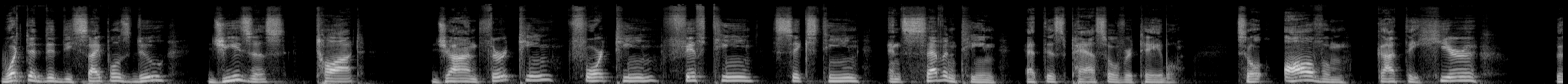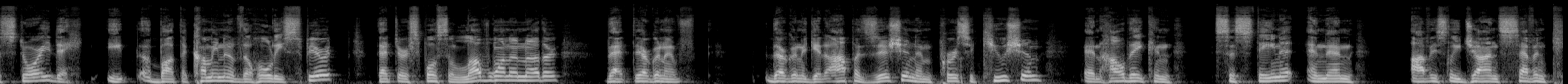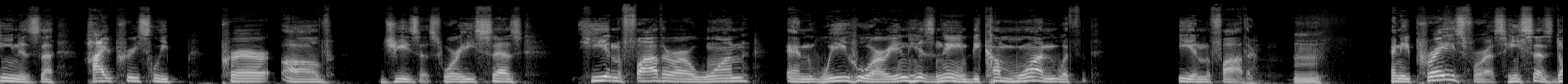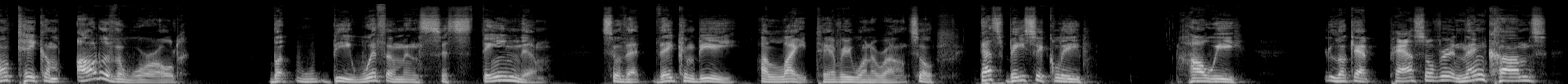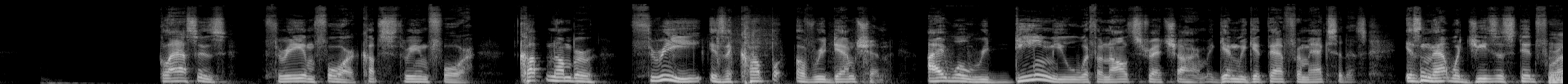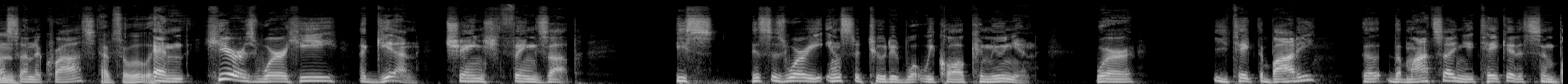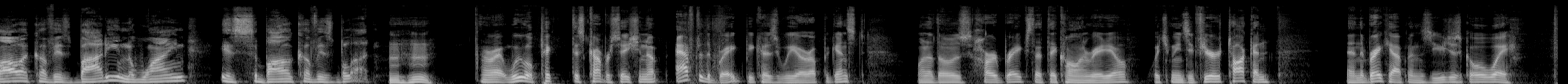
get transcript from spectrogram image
What did the disciples do? Jesus taught John 13, 14, 15, 16, and 17 at this Passover table. So all of them got to hear the story to, about the coming of the Holy Spirit, that they're supposed to love one another, that they're going to they're going to get opposition and persecution and how they can sustain it. And then obviously John 17 is the high priestly prayer of Jesus, where he says, He and the Father are one, and we who are in his name become one with he and the Father. Hmm. And he prays for us. He says, Don't take them out of the world, but be with them and sustain them so that they can be a light to everyone around. So that's basically how we look at Passover. And then comes glasses three and four, cups three and four. Cup number three is a cup of redemption. I will redeem you with an outstretched arm. Again, we get that from Exodus. Isn't that what Jesus did for us mm. on the cross? Absolutely. And here's where he again changed things up. He's this is where he instituted what we call communion, where you take the body, the, the matzah, and you take it as symbolic of his body, and the wine is symbolic of his blood. Mm-hmm. All right, we will pick this conversation up after the break because we are up against one of those hard breaks that they call on radio, which means if you're talking and the break happens, you just go away.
